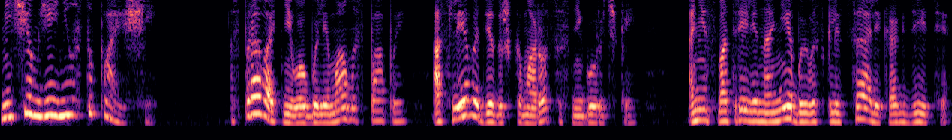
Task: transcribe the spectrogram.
ничем ей не уступающей. Справа от него были мама с папой, а слева Дедушка Мороз со Снегурочкой. Они смотрели на небо и восклицали, как дети.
